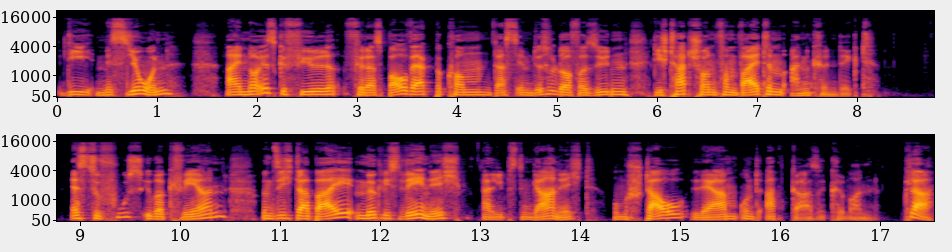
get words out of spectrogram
Die Mission, ein neues Gefühl für das Bauwerk bekommen, das im Düsseldorfer Süden die Stadt schon von weitem ankündigt. Es zu Fuß überqueren und sich dabei möglichst wenig, am liebsten gar nicht, um Stau, Lärm und Abgase kümmern. Klar,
